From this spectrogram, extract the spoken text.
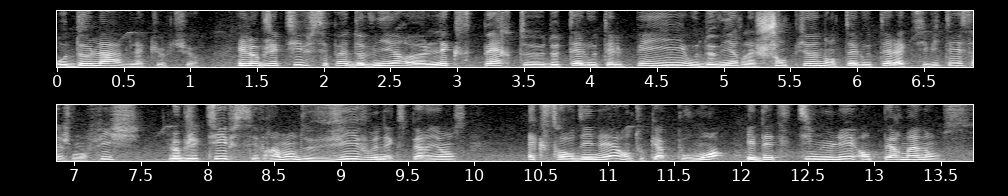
au-delà de la culture. Et l'objectif, c'est pas devenir euh, l'experte de tel ou tel pays ou devenir la championne en telle ou telle activité, ça je m'en fiche. L'objectif, c'est vraiment de vivre une expérience extraordinaire, en tout cas pour moi, et d'être stimulé en permanence.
